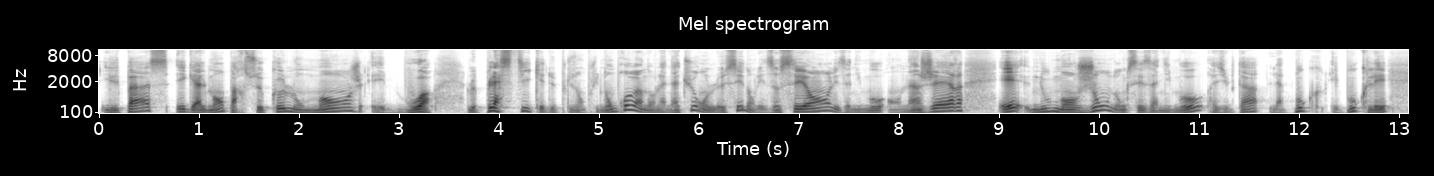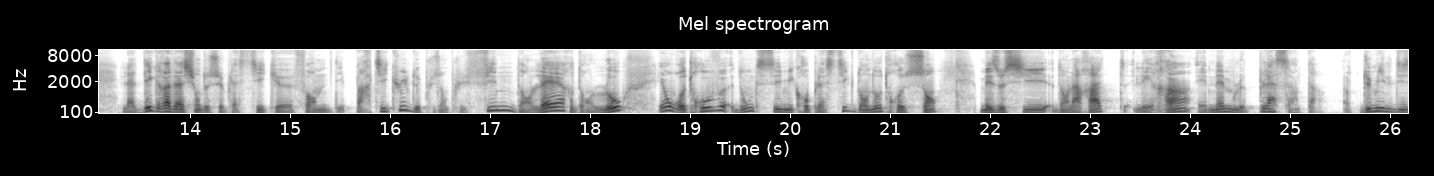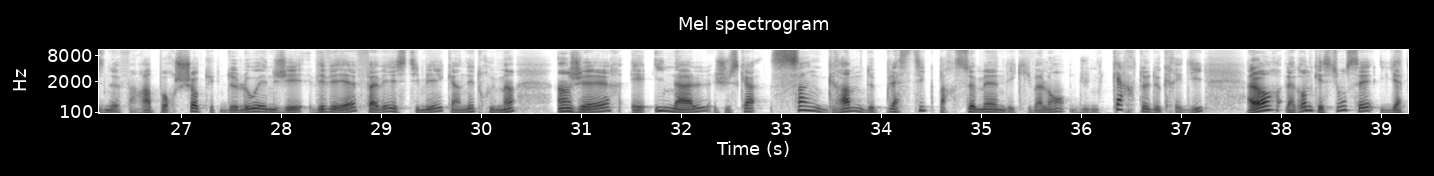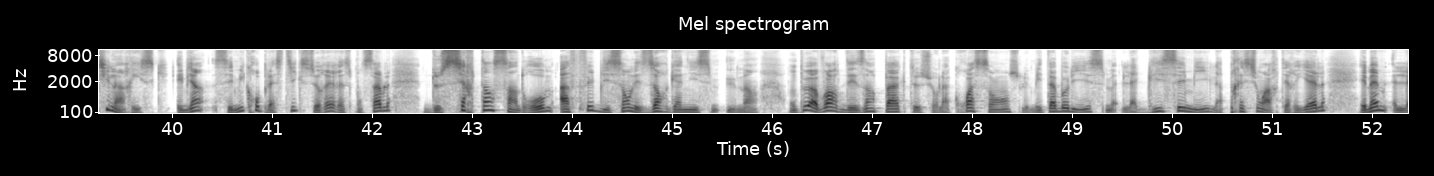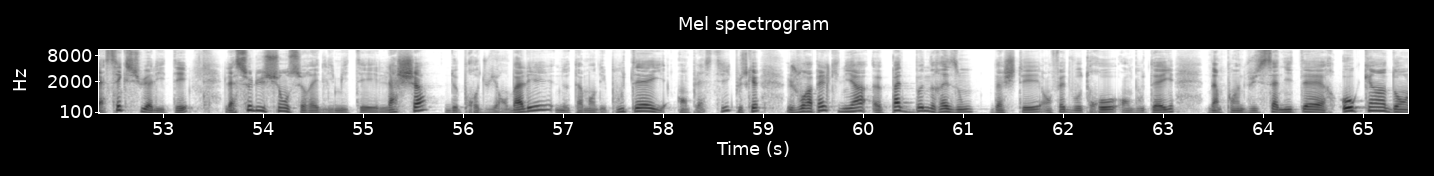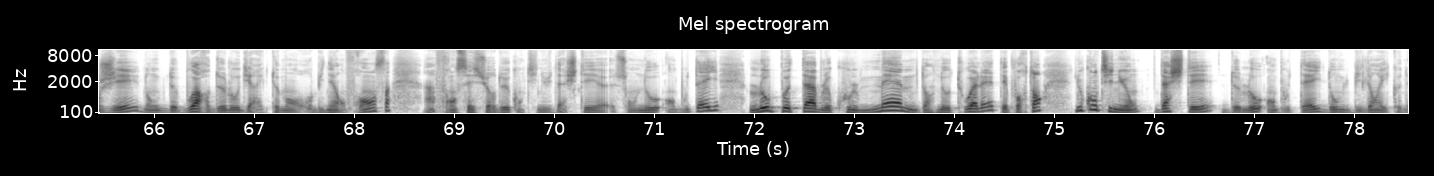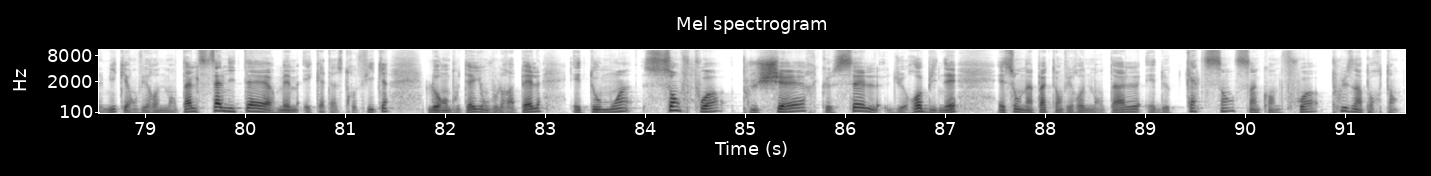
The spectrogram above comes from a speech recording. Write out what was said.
il passe également par ce que l'on mange et boit. Le plastique est de plus en plus nombreux hein, dans la nature, on le sait, dans les océans, les animaux en ingèrent, et nous mangeons donc ces animaux. Résultat, la boucle est bouclée. La dégradation de ce plastique euh, forme des particules de plus en plus fines dans l'air, dans l'eau, et on retrouve donc ces microplastiques dans notre sang, mais aussi dans la rate, les reins et même le placenta. En 2019, un rapport choc de l'ONG VVF avait estimé qu'un être humain ingère et inhale jusqu'à 5 grammes de plastique par semaine, l'équivalent d'une carte de crédit. Alors, la grande question c'est, y a-t-il un risque? Eh bien, ces microplastiques seraient responsables de certains syndromes affaiblissant les organismes humains. On peut avoir des impacts sur la croissance, le métabolisme, la glycémie, la pression artérielle et même la sexualité. La solution serait de limiter l'achat de produits emballés, notamment des bouteilles en plastique, puisque je vous rappelle qu'il n'y a euh, pas de bonne raison d'acheter en fait votre eau en bouteille. D'un point de vue sanitaire, aucun danger donc de boire de l'eau directement au robinet en France. Un Français sur deux continue d'acheter euh, son eau en bouteille. L'eau potable coule même dans nos toilettes et pourtant nous continuons d'acheter de l'eau en bouteille dont le bilan économique et environnemental, sanitaire même est catastrophique. L'eau en bouteille, on vous le rappelle, est au moins 100 fois plus chère que celle du robinet et son impact environnemental est de 450 fois plus important.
